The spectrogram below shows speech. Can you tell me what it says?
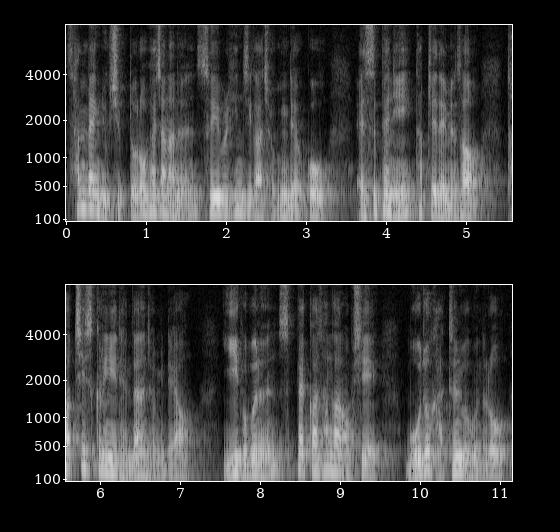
360도로 회전하는 swivel hinge가 적용되었고 S펜이 탑재되면서 터치 스크린이 된다는 점인데요. 이 부분은 스펙과 상관없이 모두 같은 부분으로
